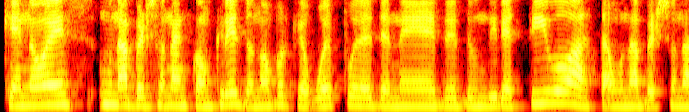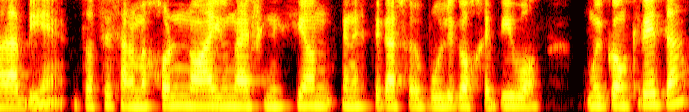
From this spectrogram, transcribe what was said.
que no es una persona en concreto, ¿no? Porque web puede tener desde un directivo hasta una persona de a pie. Entonces, a lo mejor no hay una definición, en este caso, de público objetivo muy concreta,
